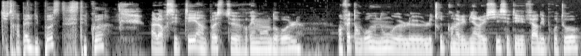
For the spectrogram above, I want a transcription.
Tu te rappelles du poste? C'était quoi? Alors c'était un poste vraiment drôle. En fait, en gros, nous, euh, le, truc qu'on avait bien réussi, c'était faire des protos,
